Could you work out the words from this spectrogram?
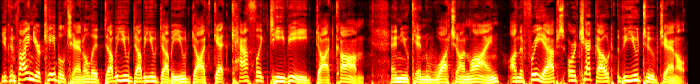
You can find your cable channel at www.getcatholictv.com, and you can watch online on the free apps or check out the YouTube channel.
